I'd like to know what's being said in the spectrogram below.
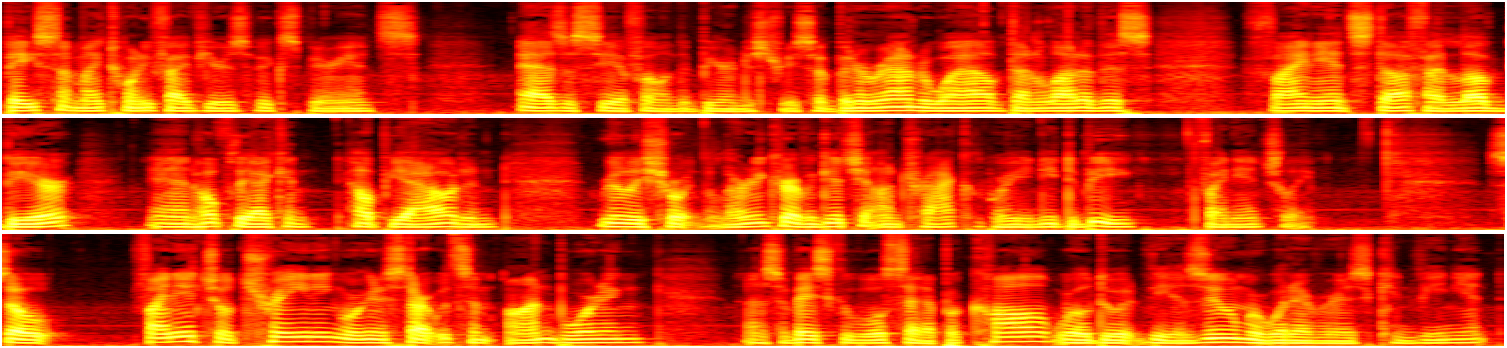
based on my 25 years of experience as a CFO in the beer industry. So I've been around a while, I've done a lot of this finance stuff. I love beer, and hopefully I can help you out and really shorten the learning curve and get you on track with where you need to be financially. So financial training, we're going to start with some onboarding. Uh, so basically, we'll set up a call. We'll do it via Zoom or whatever is convenient.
